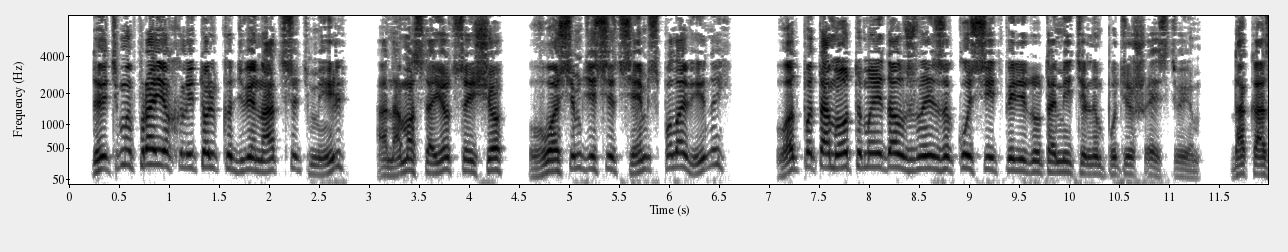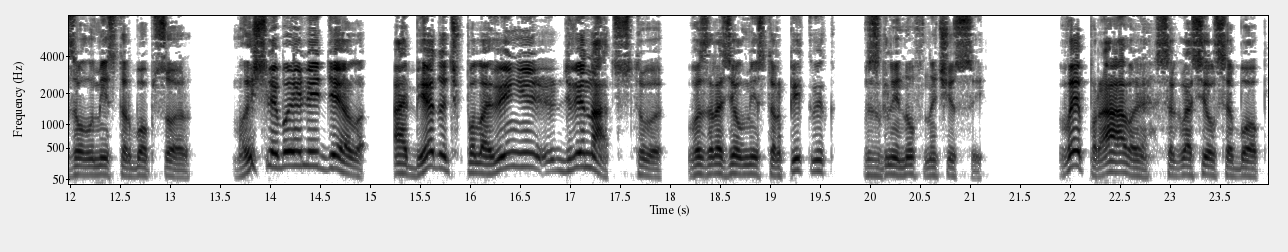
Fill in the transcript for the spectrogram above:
— Да ведь мы проехали только двенадцать миль, а нам остается еще восемьдесят семь с половиной. Вот потому-то мы и должны закусить перед утомительным путешествием, — доказывал мистер Боб Сойер. — Мысли были дело. Обедать в половине двенадцатого, — возразил мистер Пиквик, взглянув на часы. — Вы правы, — согласился Боб.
